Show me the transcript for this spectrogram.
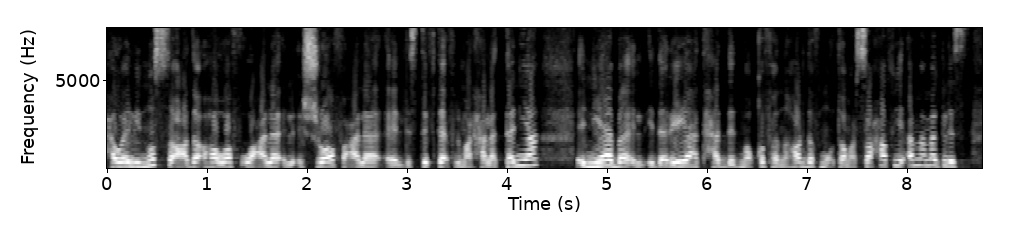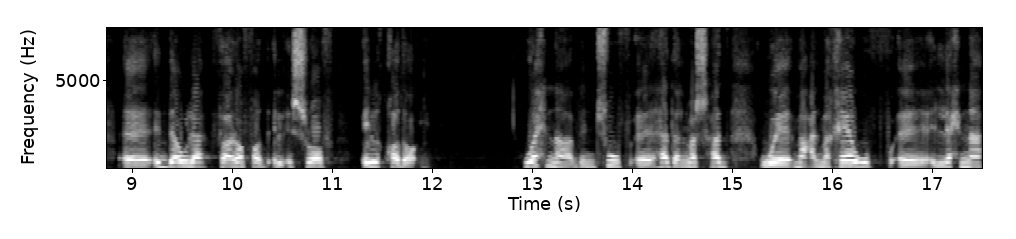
حوالي نص أعضائها وافقوا على الإشراف على الاستفتاء في المرحلة الثانية. النيابة الإدارية هتحدد موقفها النهاردة في مؤتمر صحفي أما مجلس الدولة فرفض الإشراف القضائي. وإحنا بنشوف هذا المشهد ومع المخاوف اللي إحنا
